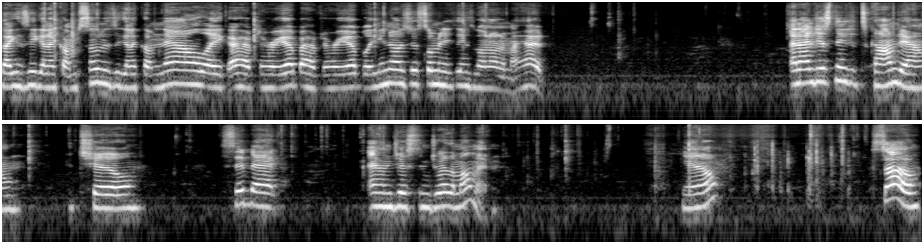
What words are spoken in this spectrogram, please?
Like is he gonna come soon? Is he gonna come now? Like I have to hurry up. I have to hurry up. Like you know, it's just so many things going on in my head, and I just needed to calm down, chill, sit back, and just enjoy the moment. You know. So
